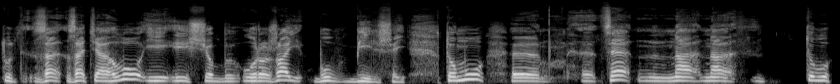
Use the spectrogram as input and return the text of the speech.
тут за, затягло і, і щоб урожай був більший. Тому е, е, це на, на ту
